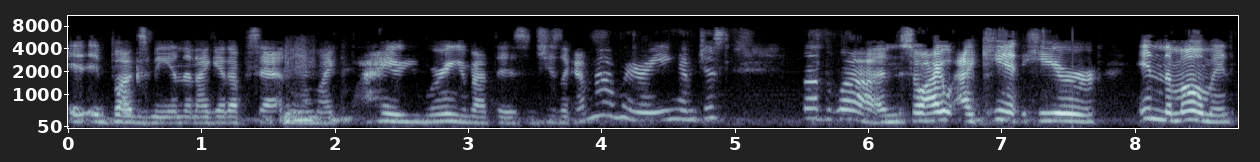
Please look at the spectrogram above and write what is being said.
it, it bugs me. And then I get upset and I'm like, why are you worrying about this? And she's like, I'm not worrying. I'm just blah, blah, blah. And so I, I can't hear in the moment,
